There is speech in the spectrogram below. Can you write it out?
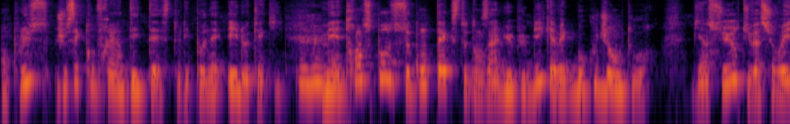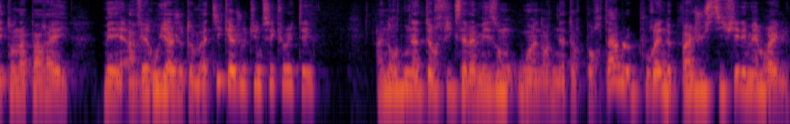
en plus, je sais que ton frère déteste les poneys et le kaki, Mhm. mais transpose ce contexte dans un lieu public avec beaucoup de gens autour. Bien sûr, tu vas surveiller ton appareil, mais un verrouillage automatique ajoute une sécurité. Un ordinateur fixe à la maison ou un ordinateur portable pourrait ne pas justifier les mêmes règles,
